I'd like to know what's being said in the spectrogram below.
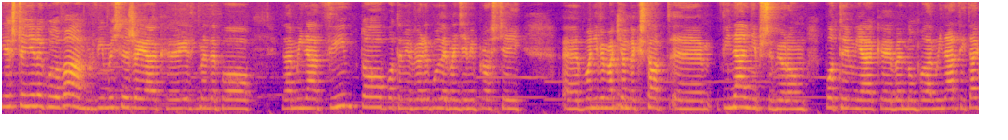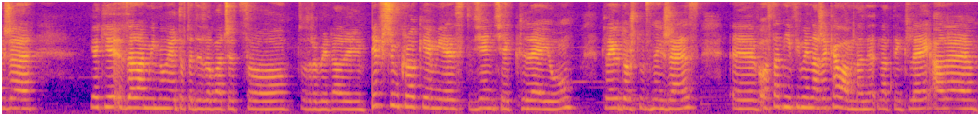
Jeszcze nie regulowałam brwi. Myślę, że jak e, będę po laminacji, to potem je wyreguluję, będzie mi prościej, e, bo nie wiem jaki one kształt e, finalnie przybiorą po tym, jak e, będą po laminacji. Także jak je zalaminuję, to wtedy zobaczę, co, co zrobię dalej. Pierwszym krokiem jest wzięcie kleju, kleju do sztucznych rzęs. W ostatnim filmie narzekałam na, na ten klej, ale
